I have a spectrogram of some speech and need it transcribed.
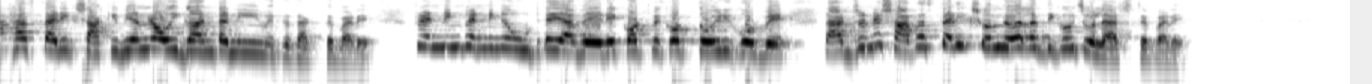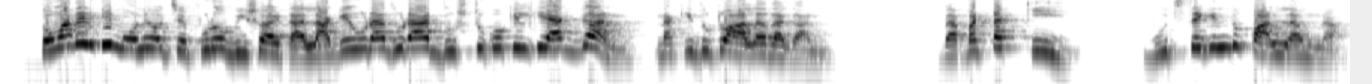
আঠাশ তারিখ সাকিবিয়ানরা ওই গানটা নিয়ে মেতে থাকতে পারে। ট্রেন্ডিং ফ্রেন্ডিংয়ে উঠে যাবে রেকর্ড ফেকর্ড তৈরি করবে, তার জন্য সাতাশ তারিখ সন্ধ্যেবেলার দিকেও চলে আসতে পারে। তোমাদের কি মনে হচ্ছে পুরো বিষয়টা? লাগে উড়াধুরা আর দুষ্টু কোকিল কি এক গান, নাকি দুটো আলাদা গান? ব্যাপারটা কি? বুঝতে কিন্তু পারলাম না।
